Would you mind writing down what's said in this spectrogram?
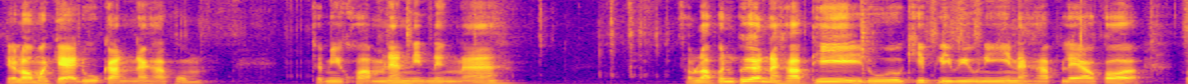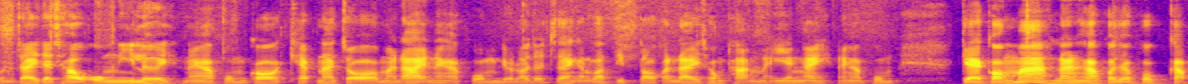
เดี๋ยวเรามาแกะดูกันนะครับผมจะมีความแน่นนิดนึงนะสำหรับเพื่อนๆนะครับที่ดูคลิปรีวิวนี้นะครับ แล้วก็ สนใจจะเช่าองค์นี้เลยนะครับ ผมก็แคปหน้าจอมาได้นะครับผมเดี๋ยวเราจะแจ้งกันว่าติดต่อกันได้ช่องทางไหนยังไงนะครับ ผมแกะกล่องมาแล้วนะครับ ก็จะพบกับ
